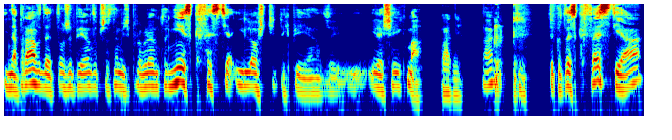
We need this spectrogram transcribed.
I naprawdę to, że pieniądze przestają być problemem, to nie jest kwestia ilości tych pieniędzy, ile się ich ma. Ładnie. Tak? Tylko to jest kwestia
